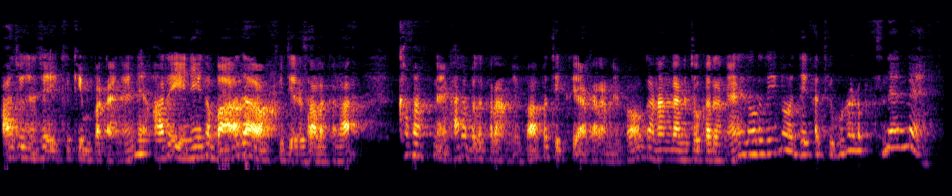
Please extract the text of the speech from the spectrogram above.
ආධුනිකයට එකකින් පටන් ගන්න අර එන එක බාධාවක් විදිහට සලකලා කමක් නැහැ කරබල කරන්න එපා ප්‍රතික්‍රියා කරන්න එපා ගණන් ගන්න තෝ කරන්නේ නැහැ. ඒකට තියෙනවා දෙක තිබුණාට ප්‍රශ්නයක් නැහැ.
